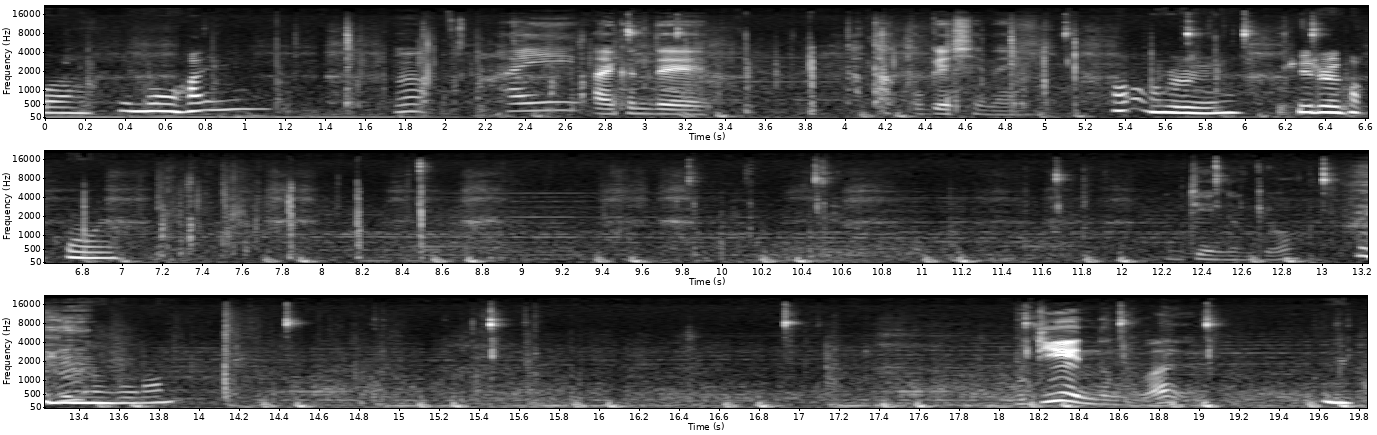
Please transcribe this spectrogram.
어 뭐야 이모 하이 응. 하이. 아니 근데 다 닫고 계시네. 아 그래 귀를 닫고 어디 있는겨? 어디 있는 거람? 어디에 있는 거야? 얘? 그니까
